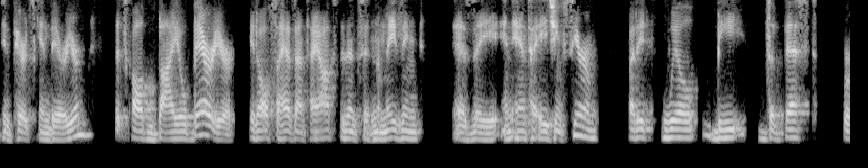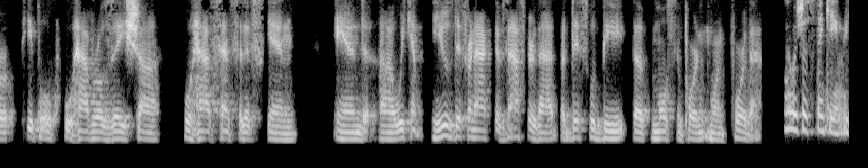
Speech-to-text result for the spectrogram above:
impaired skin barrier. That's called BioBarrier. It also has antioxidants and amazing as a, an anti-aging serum, but it will be the best for people who have rosacea, who have sensitive skin. And uh, we can use different actives after that, but this would be the most important one for that. I was just thinking,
